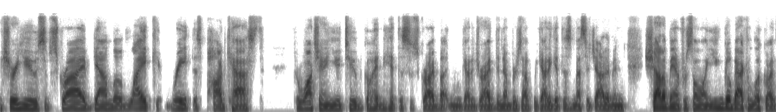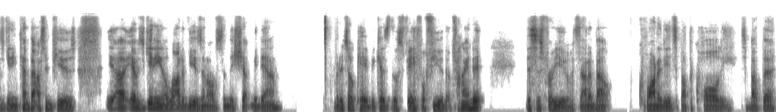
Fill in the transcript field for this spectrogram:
Make sure you subscribe, download, like, rate this podcast. If you're watching on YouTube, go ahead and hit the subscribe button. We got to drive the numbers up. We got to get this message out. I've been shadow banned for so long. You can go back and look. I was getting 10,000 views. Uh, I was getting a lot of views, and all of a sudden they shut me down. But it's okay because those faithful few that find it, this is for you. It's not about quantity, it's about the quality, it's about the,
